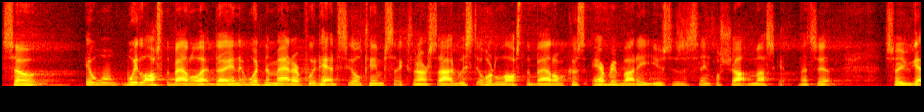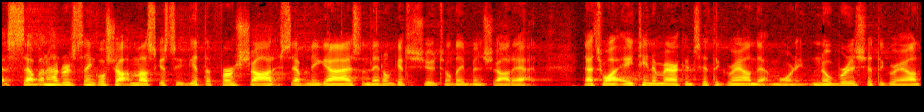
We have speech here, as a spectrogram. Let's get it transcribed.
So it, we lost the battle that day, and it wouldn't have mattered if we'd had SEAL Team 6 on our side. We still would have lost the battle because everybody uses a single shot musket. That's it. So you've got 700 single shot muskets to get the first shot at 70 guys, and they don't get to shoot until they've been shot at. That's why 18 Americans hit the ground that morning. No British hit the ground.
